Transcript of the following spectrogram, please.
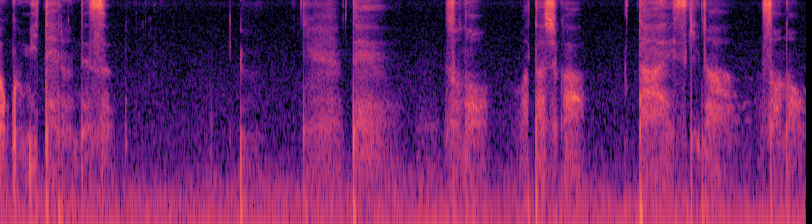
よく見てるんですでその私が大好きなその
